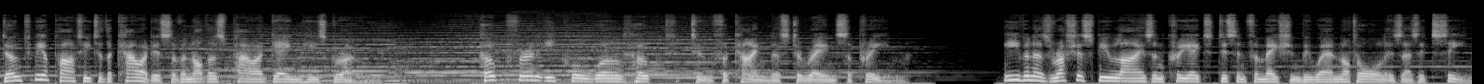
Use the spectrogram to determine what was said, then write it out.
Don't be a party to the cowardice of another's power game he's grown. Hope for an equal world hoped to for kindness to reign supreme. Even as Russia spew lies and create disinformation beware not all is as it seem.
